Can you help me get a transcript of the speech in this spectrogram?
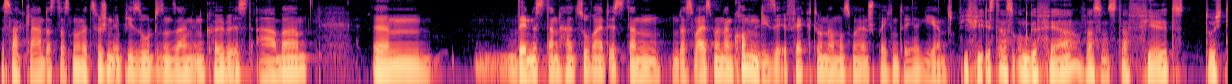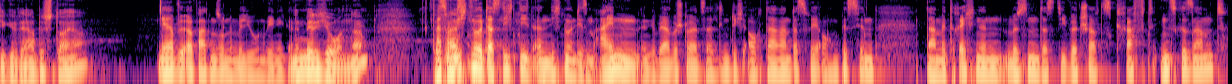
Es war klar, dass das nur eine Zwischenepisode sozusagen in Kölbe ist, aber ähm, wenn es dann halt soweit ist, dann, und das weiß man, dann kommen diese Effekte und dann muss man entsprechend reagieren. Wie viel ist das ungefähr, was uns da fehlt durch die Gewerbesteuer? Ja, wir erwarten so eine Million weniger. Eine Million, ne? Das also heißt, nicht nur, das liegt nicht, nicht nur an diesem einen Gewerbesteuer, das liegt natürlich auch daran, dass wir auch ein bisschen damit rechnen müssen, dass die Wirtschaftskraft insgesamt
